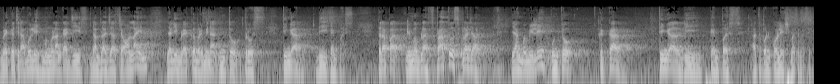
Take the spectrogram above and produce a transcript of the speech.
mereka tidak boleh mengulang kaji dan belajar secara online. Jadi mereka berminat untuk terus tinggal di kampus. Terdapat 15% pelajar yang memilih untuk kekal tinggal di kampus ataupun kolej masing-masing.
